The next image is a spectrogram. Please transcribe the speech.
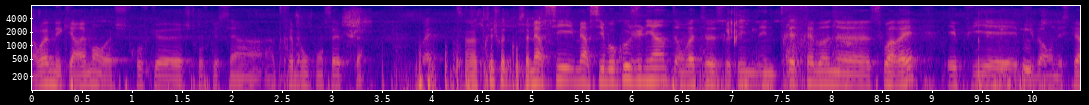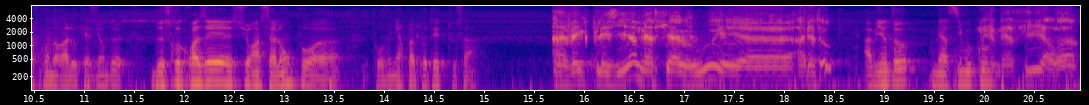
Ah ouais, mais carrément, ouais, je trouve que, je trouve que c'est un, un très bon concept. ça. C'est un très chouette concept. Merci, merci beaucoup, Julien. On va te souhaiter une, une très très bonne euh, soirée. Et puis, et puis bah, on espère qu'on aura l'occasion de, de se recroiser sur un salon pour, euh, pour venir papoter de tout ça. Avec plaisir, merci à vous et euh, à bientôt. À bientôt, merci beaucoup. Merci, au revoir.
